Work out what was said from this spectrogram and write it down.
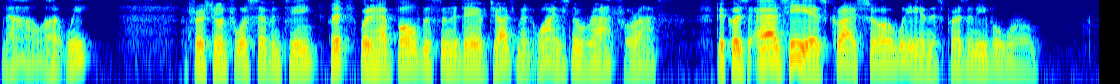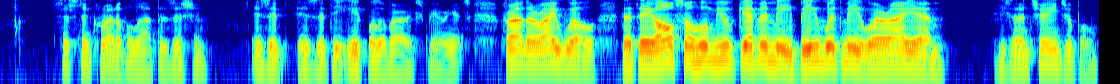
now, aren't we? 1 John 4 17, right? we're to have boldness in the day of judgment. Why? There's no wrath for us. Because as he is Christ, so are we in this present evil world. It's just incredible, that position. Is it, is it the equal of our experience? Father, I will that they also whom you've given me be with me where I am. He's unchangeable.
